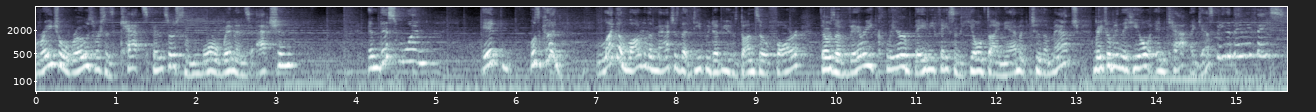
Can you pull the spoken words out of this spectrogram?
Raychell Rose versus Kat Spencer, some more women's action. And this one, it was good like a lot of the matches that DPW has done so far, there was a very clear babyface and heel dynamic to the match. Raychell being the heel and Kat, I guess, being the babyface.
